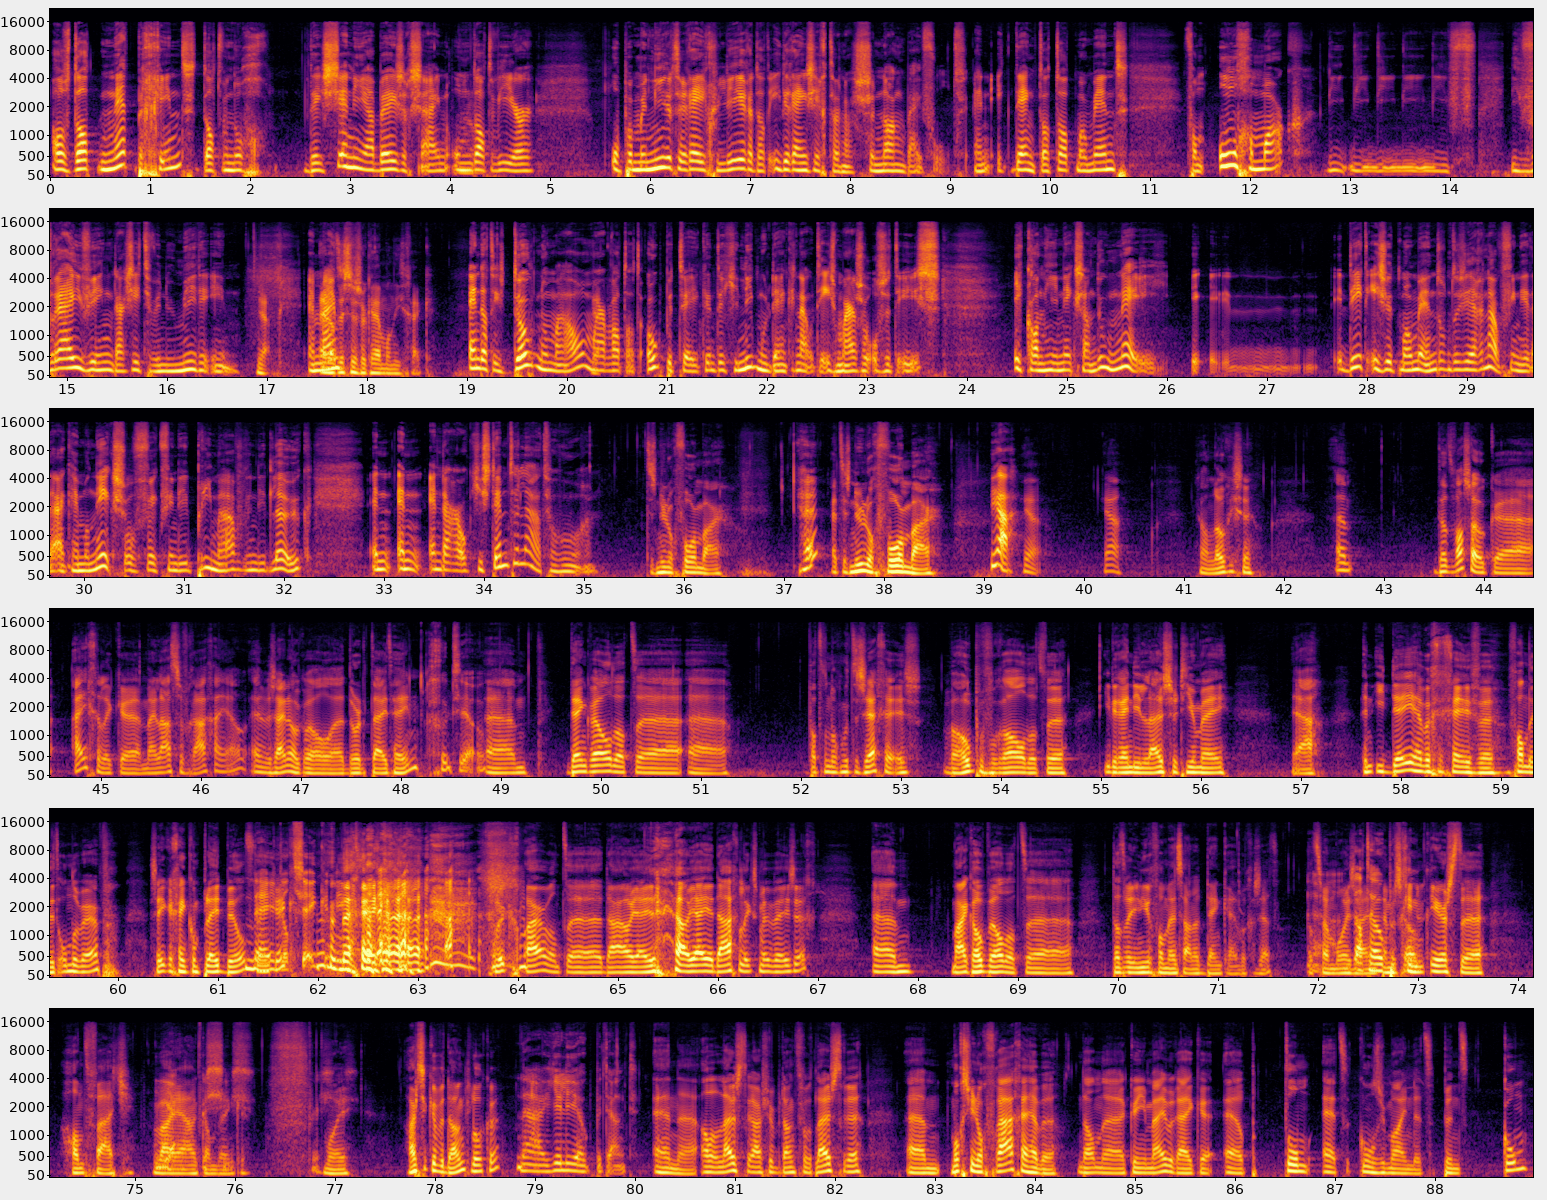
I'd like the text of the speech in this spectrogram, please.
als dat net begint, dat we nog decennia bezig zijn om Ja. dat weer op een manier te reguleren dat iedereen zich er nog senang bij voelt. En ik denk dat dat moment van ongemak, die, die, die, die, die, die wrijving, daar zitten we nu middenin. Ja. En, dat is dus ook helemaal niet gek. en dat is doodnormaal, maar wat dat ook betekent, dat je niet moet denken, nou het is maar zoals het is. Ik kan hier niks aan doen. Nee, dit is het moment om te zeggen, nou ik vind dit eigenlijk helemaal niks. Of ik vind dit prima, of ik vind dit leuk. En, en, en daar ook je stem te laten horen. Het is nu nog vormbaar. Hè? Het is nu nog vormbaar. Ja, Ja, kan logische. Ehm, dat was ook eh, eigenlijk eh, mijn laatste vraag aan jou. En we zijn ook wel eh, door de tijd heen. goed zo. Ehm, Ik denk wel dat eh, eh, wat we nog moeten zeggen is... we hopen vooral dat we iedereen die luistert hiermee... ja, een idee hebben gegeven van dit onderwerp. Zeker geen compleet beeld, nee, denk ik. dat zeker niet. Nee, gelukkig maar, want eh, daar hou jij, hou jij je dagelijks mee bezig. Ehm, maar ik hoop wel dat, eh, dat we in ieder geval mensen aan het denken hebben gezet. Dat Ja, zou mooi zijn. en misschien een eerste handvaatje waar Ja, je aan precies. kan denken. Precies. Mooi. Hartstikke bedankt, Lokke. Nou, jullie ook bedankt. En eh, alle luisteraars weer bedankt voor het luisteren. Ehm, mocht je nog vragen hebben, dan eh, kun je mij bereiken op tom.consuminded.com.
